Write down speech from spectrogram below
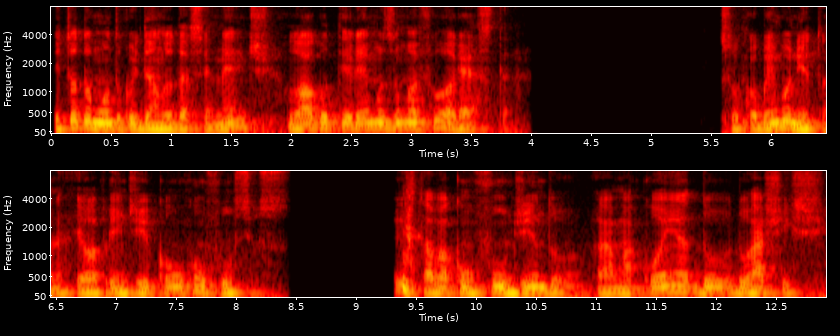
E todo mundo cuidando da semente, logo teremos uma floresta. Isso ficou bem bonito, né? Eu aprendi com o Confúcio. Ele estava confundindo a maconha do, do rachixe.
